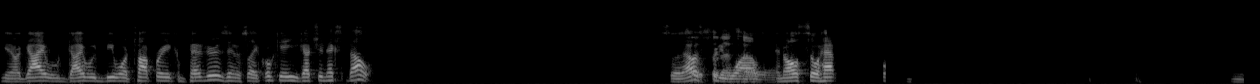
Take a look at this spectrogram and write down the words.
you know a guy would guy would be one of top rated competitors, and it's like, okay, you got your next belt. So that So- was pretty that's wild, and also have. Hmm.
